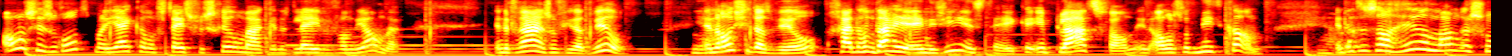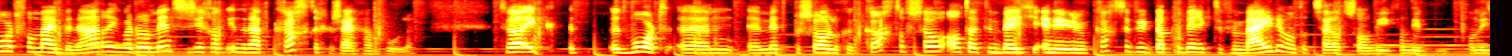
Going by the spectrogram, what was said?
alles is rot, maar jij kan nog steeds verschil maken in het leven van die ander. En de vraag is of je dat wil. En als je dat wil, ga dan daar je energie in steken. In plaats van in alles wat niet kan. En dat is al heel lang een soort van mijn benadering. Waardoor mensen zich ook inderdaad krachtiger zijn gaan voelen. Terwijl ik het, het woord ehm, eh, met persoonlijke kracht of zo altijd een beetje. En in hun kracht, dat probeer ik te vermijden. Want dat zijn altijd zo die, van, die, van, die,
